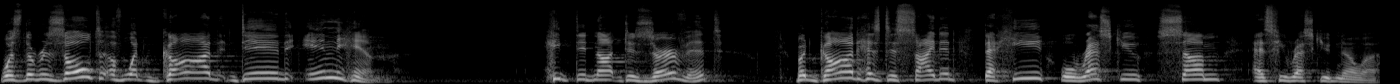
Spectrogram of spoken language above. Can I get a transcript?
was the result of what God did in him. He did not deserve it, but God has decided that he will rescue some as he rescued Noah.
